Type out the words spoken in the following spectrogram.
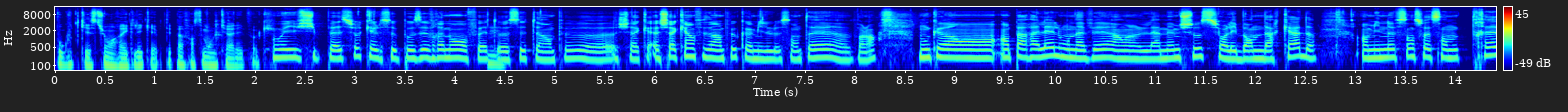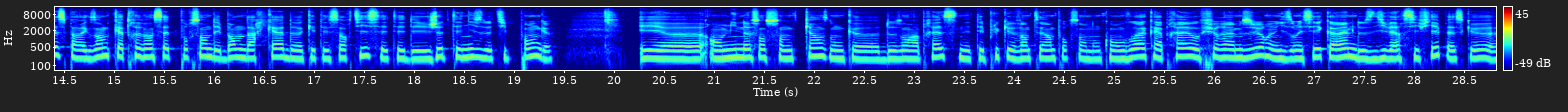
beaucoup de questions à régler qui n'étaient pas forcément le cas à l'époque. Oui, je suis pas sûr qu'elle se posait vraiment en fait. Hmm. C'était un peu euh, chacun faisait un peu comme il le sentait, voilà. Donc en, parallèle, on avait la même chose sur les bornes d'arcade. En 1973, par exemple, 87% des bandes d'arcade qui étaient sorties, c'était des jeux de tennis de type Pong. Et euh, en 1975, donc euh, deux ans après, ce n'était plus que 21%. Donc on voit qu'après, au fur et à mesure, ils ont essayé quand même de se diversifier parce que euh,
